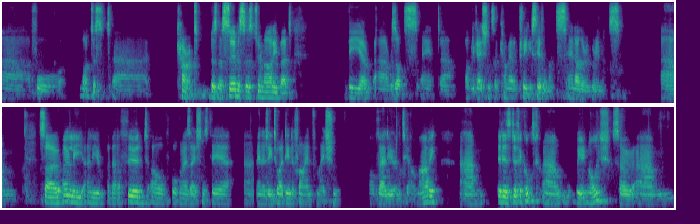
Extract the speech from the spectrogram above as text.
uh, for not just uh, current business services to Māori, but the uh, uh, results and uh, obligations that come out of treaty settlements and other agreements. Um, so only, only about a third of organisations there uh, managing to identify information of value in Te Ao Māori. Um, it is difficult, um, we acknowledge, so um,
